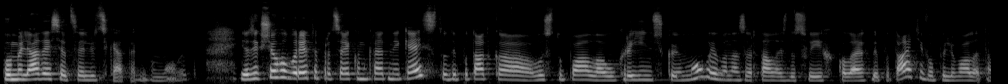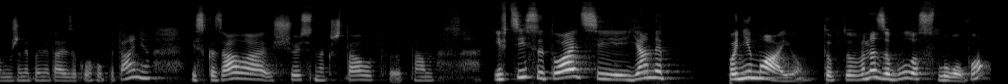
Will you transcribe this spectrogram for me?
Помилятися це людське, так би мовити. І от якщо говорити про цей конкретний кейс, то депутатка виступала українською мовою, вона зверталась до своїх колег-депутатів, апелювала там, вже не пам'ятаю з якого питання, і сказала щось на кшталт там. І в цій ситуації я не понімаю, тобто вона забула слово.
